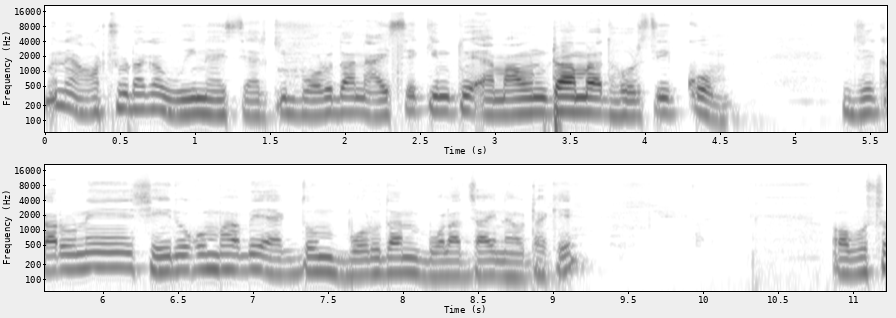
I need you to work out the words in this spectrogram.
মানে আটশো টাকা উইন আইছে আর কি। বড় দান আইছে কিন্তু অ্যামাউন্টটা আমরা ধরছি কম। যে কারণে সেই রকমভাবে একদম বড় দান বলা যায় না ওটাকে। অবশ্য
